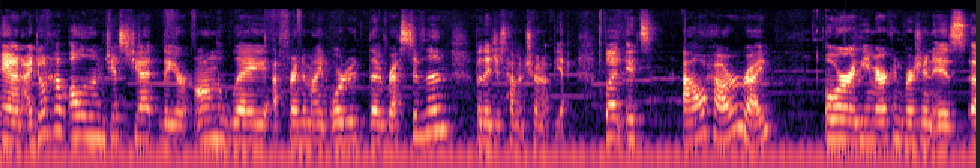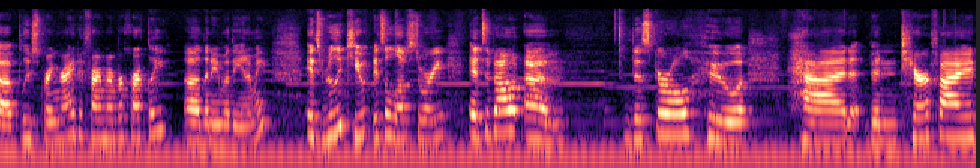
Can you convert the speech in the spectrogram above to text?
And I don't have all of them just yet. They are on the way. A friend of mine ordered the rest of them, but they just haven't shown up yet. But it's Ao Haru Ride, or the American version is uh, Blue Spring Ride, if I remember correctly, uh, the name of the anime. It's really cute. It's a love story. It's about um, this girl who had been terrified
